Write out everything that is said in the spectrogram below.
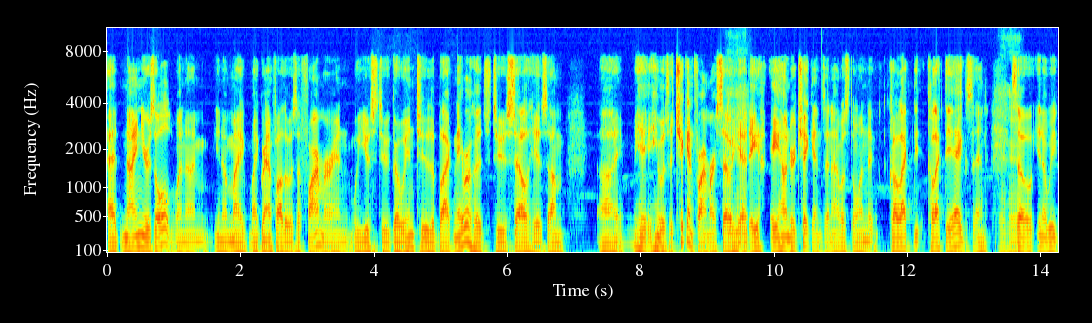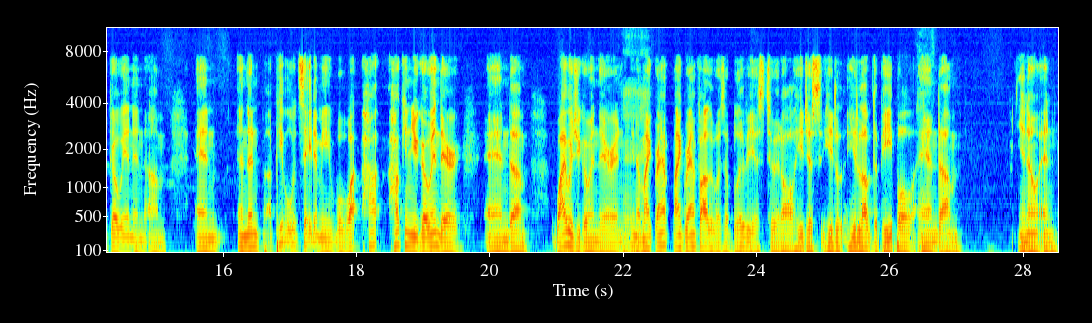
at nine years old when I'm, you know, my, my grandfather was a farmer and we used to go into the black neighborhoods to sell his, um, uh, he, he was a chicken farmer, so mm-hmm. he had eight, 800 chickens and I was the one to collect the, collect the eggs. And mm-hmm. so, you know, we'd go in and, um, and, and then uh, people would say to me, well, what, how, how can you go in there? And, um, why would you go in there? And, mm-hmm. you know, mm-hmm. my grand, my grandfather was oblivious to it all. He just, he, he loved the people and, um, you know, and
